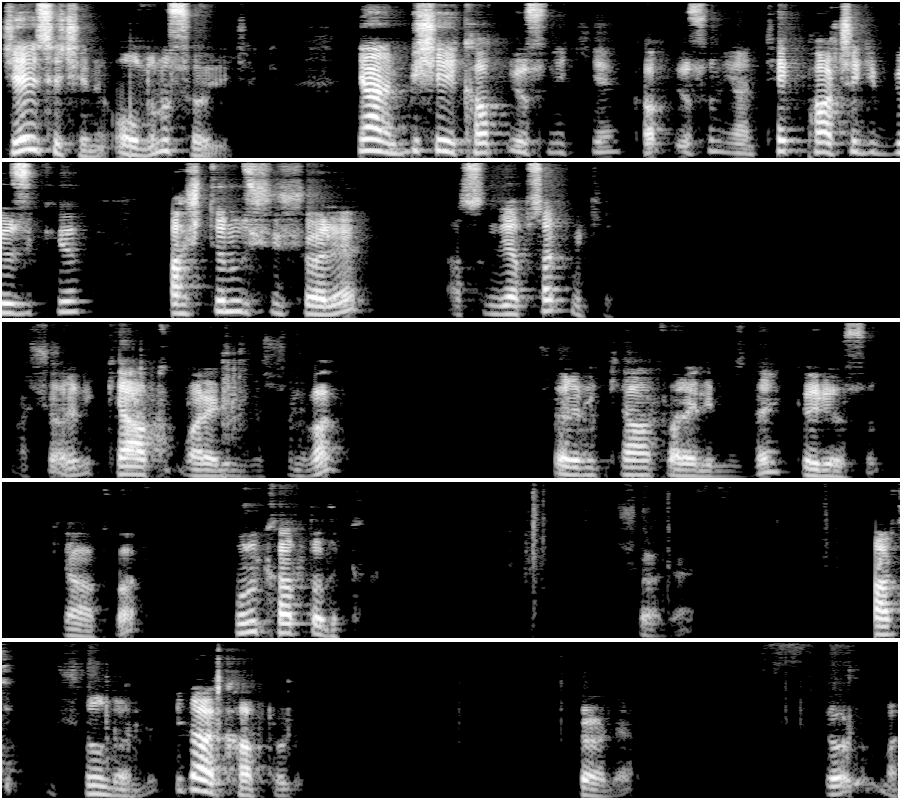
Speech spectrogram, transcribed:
C seçeneği olduğunu söyleyecek. Yani bir şeyi katlıyorsun ikiye, katlıyorsun. Yani tek parça gibi gözüküyor. Açtığını düşün şöyle. Aslında yapsak mı ki? Şöyle bir kağıt var elimizde. Şimdi bak. Şöyle bir kağıt var elimizde. Görüyorsun. Kağıt var. Bunu katladık. Şöyle. Artık şunu döndük. Bir daha katladık. Şöyle. Gördün mü?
